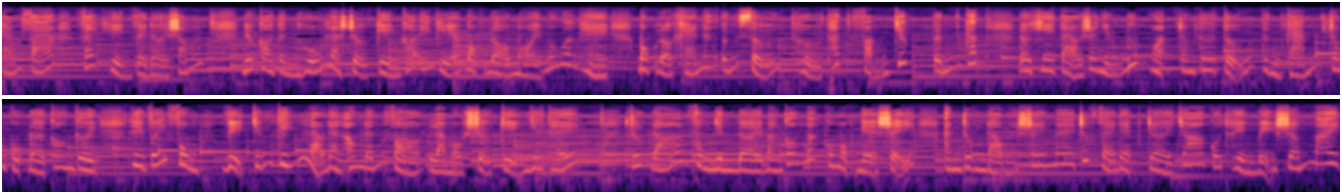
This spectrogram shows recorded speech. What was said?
khám phá, phát hiện về đời sống. Nếu coi tình huống là sự kiện có ý nghĩa bộc lộ mọi mối quan hệ, bộc lộ khả năng ứng xử, thử thách phẩm chất, tính cách, đôi khi tạo ra những bước ngoặt trong tư tưởng, tình cảm trong cuộc đời con người, thì với Phùng, việc chứng kiến lão đàn ông đánh vợ là một sự kiện như thế Trước đó, Phùng nhìn đời bằng con mắt của một nghệ sĩ, anh rung động, say mê trước vẻ đẹp trời cho của thuyền biển sớm mai.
